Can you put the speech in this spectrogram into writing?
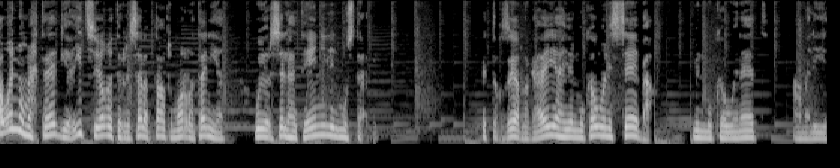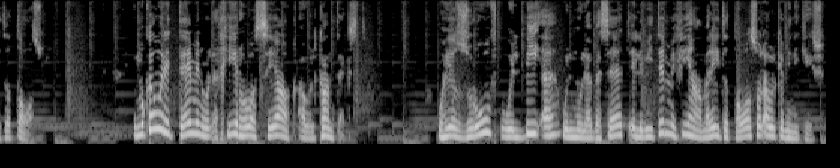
أو إنه محتاج يعيد صياغة الرسالة بتاعته مرة تانية ويرسلها تاني للمستقبل. التغذية الرجعية هي المكون السابع من مكونات عملية التواصل. المكون الثامن والأخير هو السياق أو ال context وهي الظروف والبيئة والملابسات اللي بيتم فيها عملية التواصل أو ال communication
